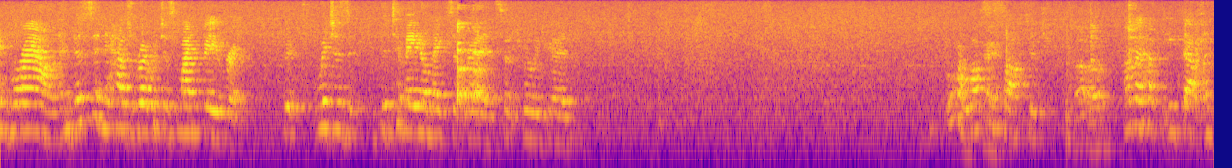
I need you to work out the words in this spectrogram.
and brown, and this one has red, which is my favorite. Which is the tomato makes it red, so it's really good. Oh, I lost the sausage. Uh-oh. I'm gonna have to eat that one.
